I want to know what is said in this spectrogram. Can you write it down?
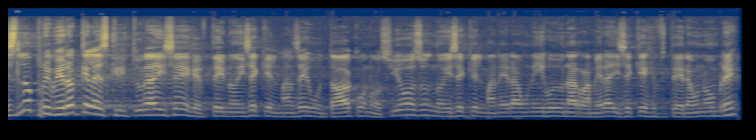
Es lo primero que la escritura dice de Jefté. No dice que el man se juntaba con ociosos, no dice que el man era un hijo de una ramera, dice que Jefté era un hombre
